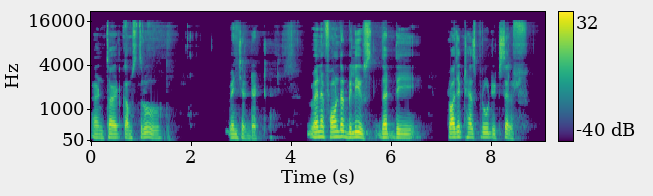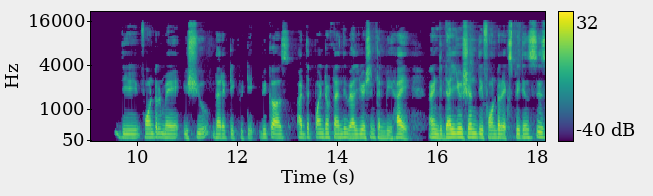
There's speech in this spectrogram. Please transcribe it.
and third comes through venture debt. When a founder believes that the project has proved itself, the founder may issue direct equity because at that point of time the valuation can be high and the dilution the founder experiences is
